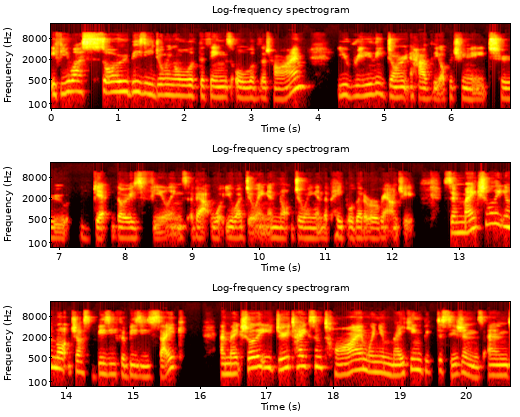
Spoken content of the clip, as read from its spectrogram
If you are so busy doing all of the things all of the time, you really don't have the opportunity to get those feelings about what you are doing and not doing and the people that are around you. So make sure that you're not just busy for busy's sake and make sure that you do take some time when you're making big decisions and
